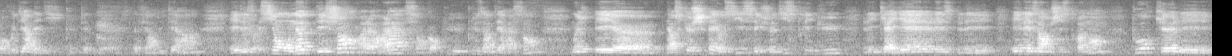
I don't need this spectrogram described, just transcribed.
pour vous dire les difficultés de, faire du terrain. Et des si on note des champs, alors là, c'est encore plus, plus intéressant et euh, alors ce que je fais aussi, c'est que je distribue les cahiers et les enregistrements pour que les,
